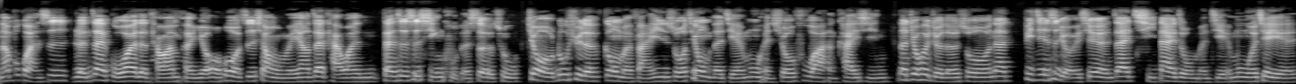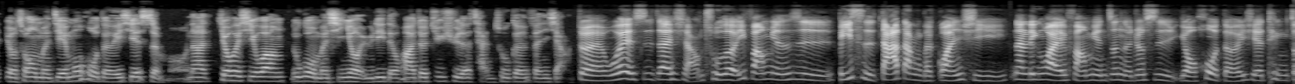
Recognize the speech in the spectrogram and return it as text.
那不管是人在国外的台湾朋友，或者是像我们一样在台湾但是是辛苦的社畜，就陆续的跟我们反映说，听我们的节目很修复啊，很开心，那就会觉得说，那毕竟是有一些人在期待着我们节目，而且也有从我们节目获得一些什么，那就会希望如果我们心有余力的话，就继续的产出跟分享。对，我也是在想，除了一方面是彼此搭档的关系，那另外一方面真的就是有获得一些听众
